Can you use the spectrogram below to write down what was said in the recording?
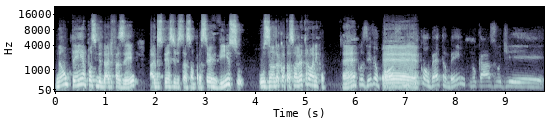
não tem a possibilidade de fazer a dispensa de licitação para serviço usando a cotação eletrônica. Né? Inclusive, eu posso, é... no que couber também, no caso de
